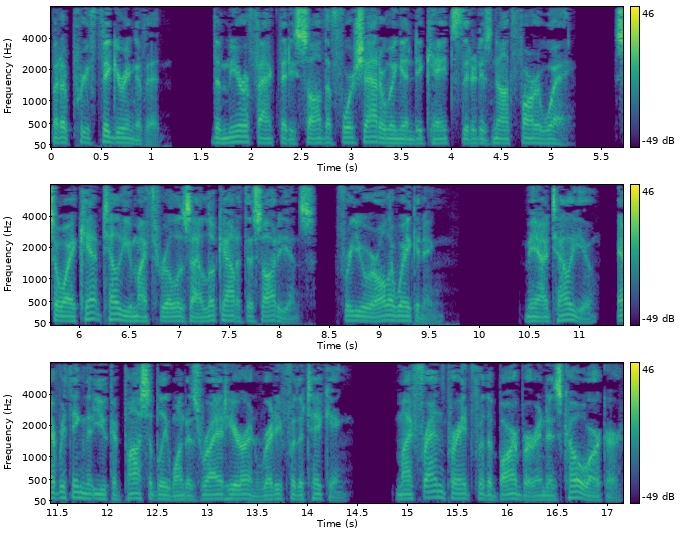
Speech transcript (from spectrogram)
but a prefiguring of it. The mere fact that he saw the foreshadowing indicates that it is not far away. So I can't tell you my thrill as I look out at this audience, for you are all awakening. May I tell you, everything that you could possibly want is right here and ready for the taking. My friend prayed for the barber and his coworker,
